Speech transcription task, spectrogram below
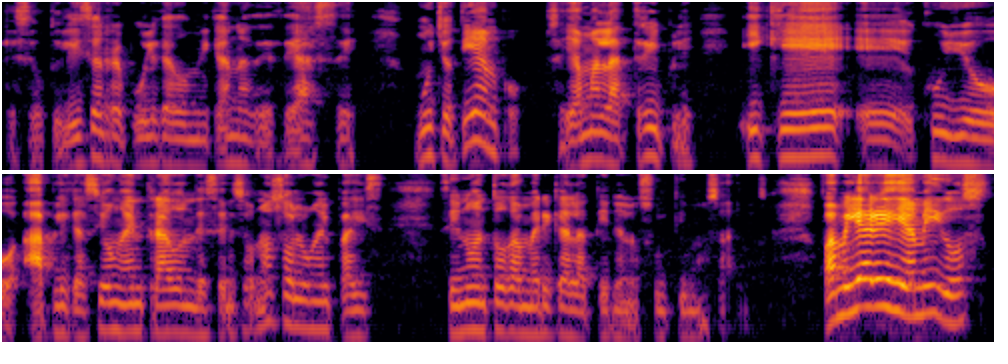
que se utiliza en República Dominicana desde hace mucho tiempo, se llama la triple, y que eh, cuyo aplicación ha entrado en descenso no solo en el país, sino en toda América Latina en los últimos años. Familiares y amigos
